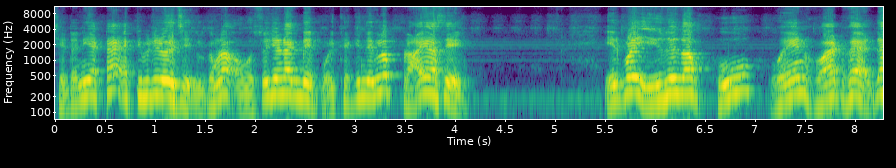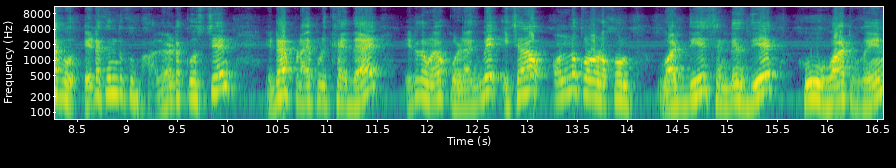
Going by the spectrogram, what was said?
সেটা নিয়ে একটা অ্যাক্টিভিটি রয়েছে, এগুলো তোমরা অবশ্যই জেনে রাখবে। পরীক্ষা কিন্তু এগুলো প্রায় আসে। এরপরে uses of who when what where দেখো, এটা কিন্তু খুব ভালো একটা কোশ্চেন এটা প্রায় পরীক্ষায় দেয়, এটা তোমরা করে রাখবে। এছাড়াও অন্য কোনো রকম ওয়ার্ড দিয়ে সেন্টেন্স দিয়ে হু হোয়াট হোয়েন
